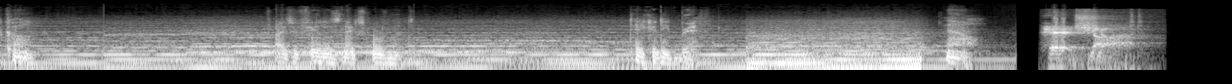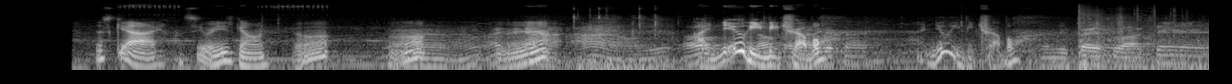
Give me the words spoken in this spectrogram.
calm. Try to feel his next movement. Take a deep breath. Now. Headshot. This guy. Let's see where he's going. Oh. Oh. Yeah. I knew he'd be trouble. I knew he'd be trouble. When we first walked in.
